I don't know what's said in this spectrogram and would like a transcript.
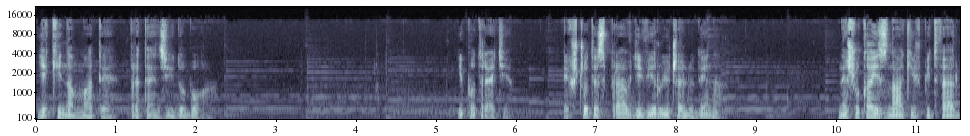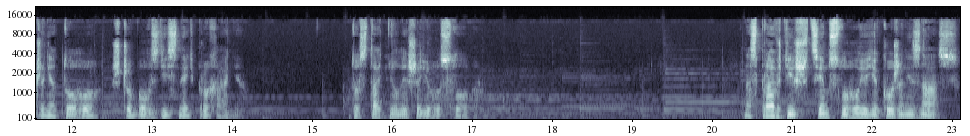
які нам мати претензії до Бога? І по-третє, якщо ти справді віруюча людина, не шукай знаків підтвердження того, що Бог здійснить прохання. Достатньо лише Його слова. Насправді ж цим слугою є кожен із нас.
